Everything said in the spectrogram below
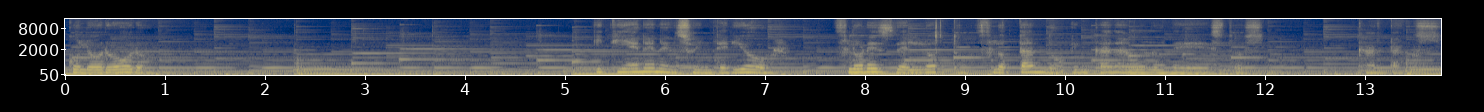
color oro y tienen en su interior flores de loto flotando en cada uno de estos cántaros.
